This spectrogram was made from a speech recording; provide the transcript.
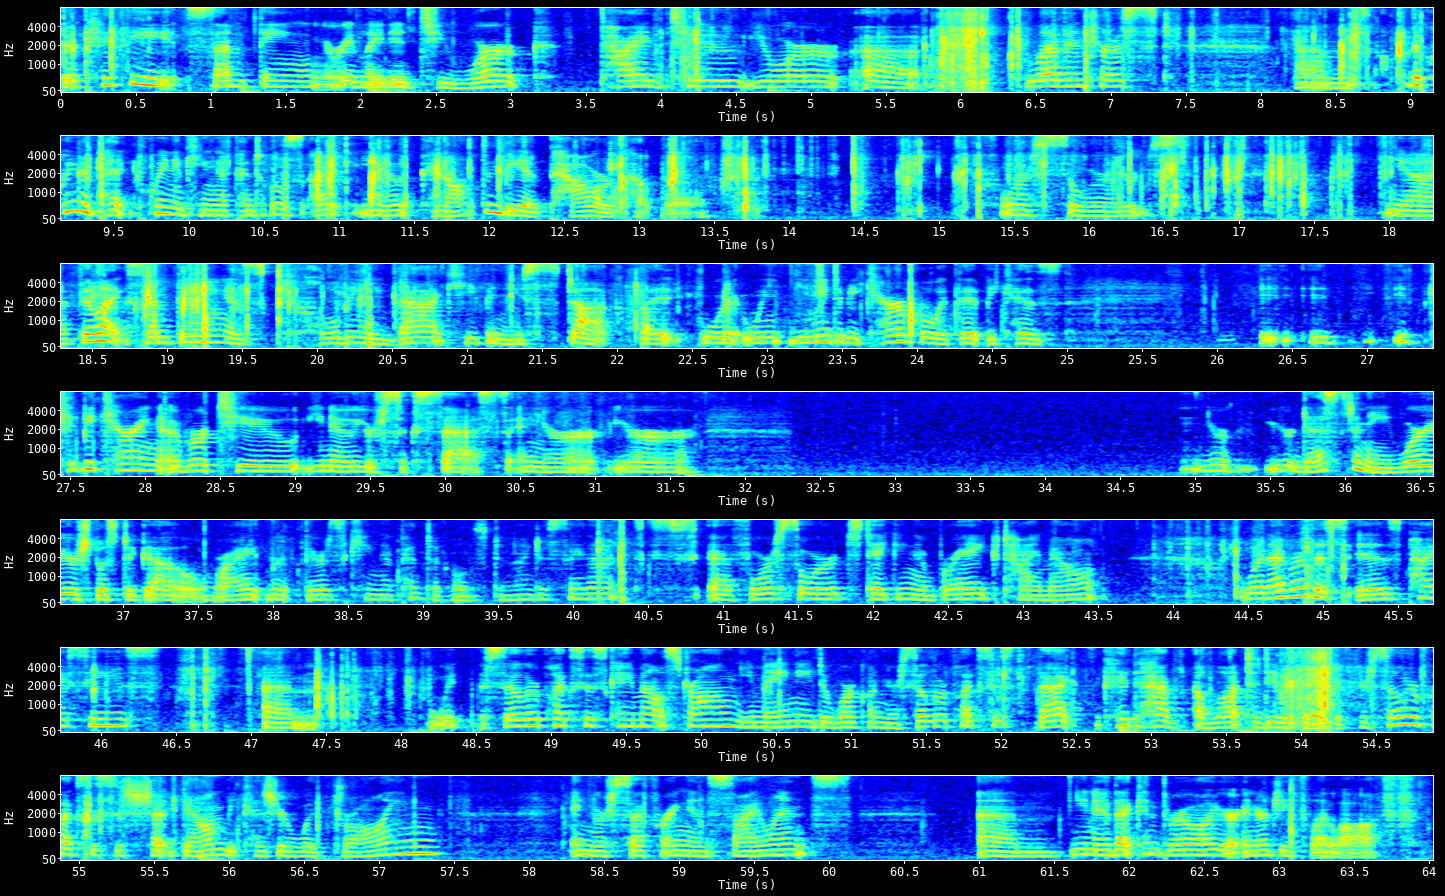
there could be something related to work tied to your uh, love interest. Um, the Queen of Pen Queen and King of Pentacles, I, you know, can often be a power couple. Four Swords. Yeah, I feel like something is holding you back, keeping you stuck, but we you need to be careful with it because it, it, it could be carrying over to, you know, your success and your, your, your your destiny, where you're supposed to go, right? Look, there's King of Pentacles. Didn't I just say that? Uh, four Swords, taking a break, time out. Whatever this is, Pisces, um, solar plexus came out strong, you may need to work on your solar plexus. That could have a lot to do with it. If your solar plexus is shut down because you're withdrawing and you're suffering in silence, um, you know, that can throw all your energy flow off.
